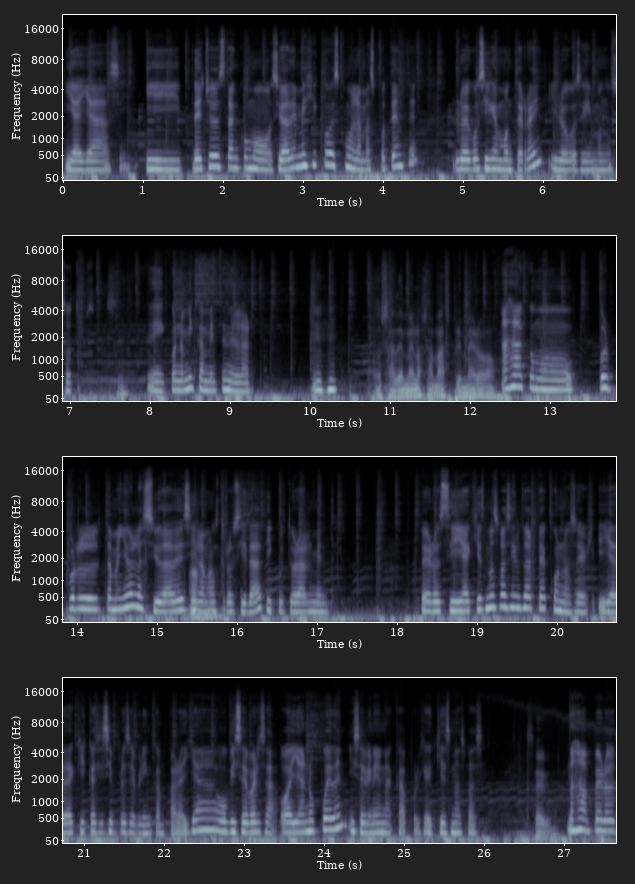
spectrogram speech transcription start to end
Y allá sí. Y de hecho están como Ciudad de México, es como la más potente. Luego sigue Monterrey y luego seguimos nosotros. Sí. eh, económicamente en el arte. Ujú. O sea, de menos a más primero. Ajá, como por, por el tamaño de las ciudades y la Ajá. monstruosidad y culturalmente. Pero sí, aquí es más fácil darte a conocer y ya de aquí casi siempre se brincan para allá o viceversa. O allá no pueden y se vienen acá porque aquí es más fácil. ¿En serio? Ajá, pero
